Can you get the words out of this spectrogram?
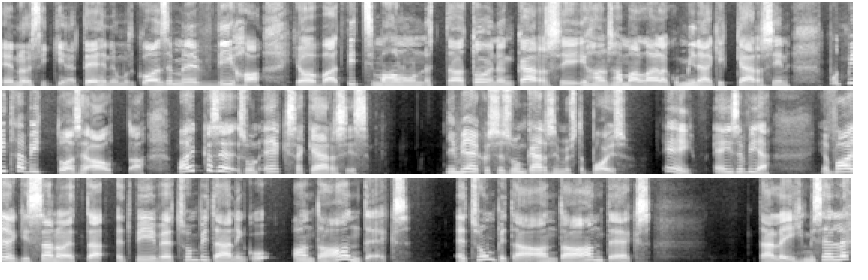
en olisi ikinä tehnyt, mutta kun on semmoinen viha ja on vaan, että vitsi mä haluan, että toinen kärsii ihan samalla lailla kuin minäkin kärsin, mutta mitä vittua se auttaa? Vaikka se sun eksä kärsis, niin viekö se sun kärsimystä pois? Ei, ei se vie. Ja Vaajakin sanoi, että, että Viive, että sun pitää niinku antaa anteeksi. Että sun pitää antaa anteeksi tälle ihmiselle,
